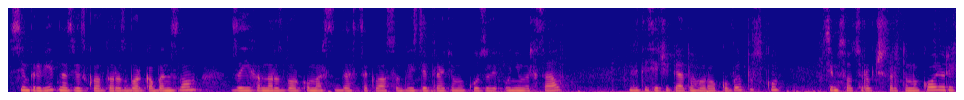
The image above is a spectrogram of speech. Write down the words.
Всім привіт! На зв'язку авторозборка Бензлом. Заїхав на розборку Mercedes C класу в 203 кузові Універсал 2005 року випуску в 744 кольорі.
